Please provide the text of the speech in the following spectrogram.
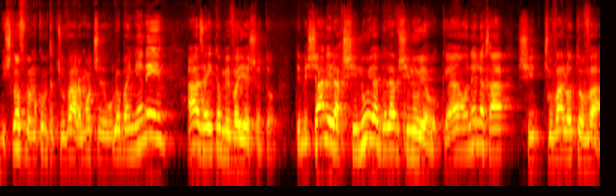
לשלוף במקום את התשובה למרות שהוא לא בעניינים, אז היית מבייש אותו. דמשני לך שינויה דלאו שינויה הוא, כי היה עונה לך תשובה לא טובה.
